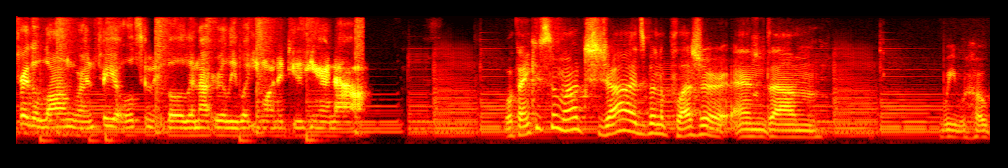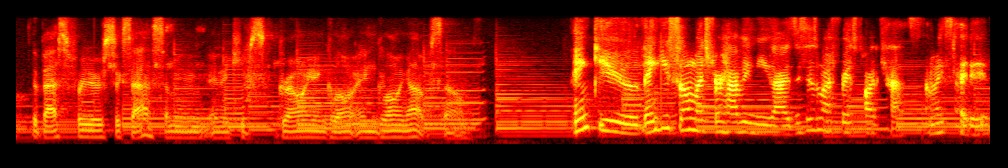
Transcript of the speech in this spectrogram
for the long run for your ultimate goal and not really what you want to do here and now. Well, thank you so much, Ja. It's been a pleasure, and um, we hope the best for your success. I mean, and it keeps growing and glowing and glowing up. So. Thank you. Thank you so much for having me, guys. This is my first podcast. I'm excited.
